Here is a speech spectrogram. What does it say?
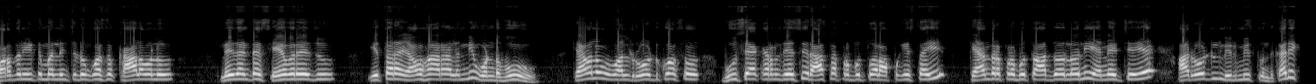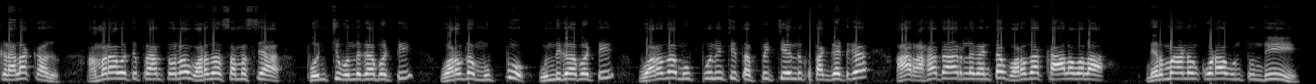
వరద నీటి మళ్ళించడం కోసం కాలువలు లేదంటే సేవరేజు ఇతర వ్యవహారాలన్నీ ఉండవు. కేవలం వాళ్ళు రోడ్డు కోసం భూసేకరణ చేసి రాష్ట్ర ప్రభుత్వాలు అప్పగిస్తాయి. కేంద్ర ప్రభుత్వ ఆధ్వర్యంలోని ఎన్హెచ్ఏ ఆ రోడ్లు నిర్మిస్తుంది. కానీ ఇక్కడ అలా కాదు. అమరావతి ప్రాంతంలో వరద సమస్య పొంచి ఉంది కాబట్టి వరద ముప్పు ఉంది కాబట్టి వరద ముప్పు నుంచి తప్పించేందుకు తగ్గట్టుగా ఆ రహదారుల వెంట వరద కాలువల నిర్మాణం కూడా ఉంటుంది.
